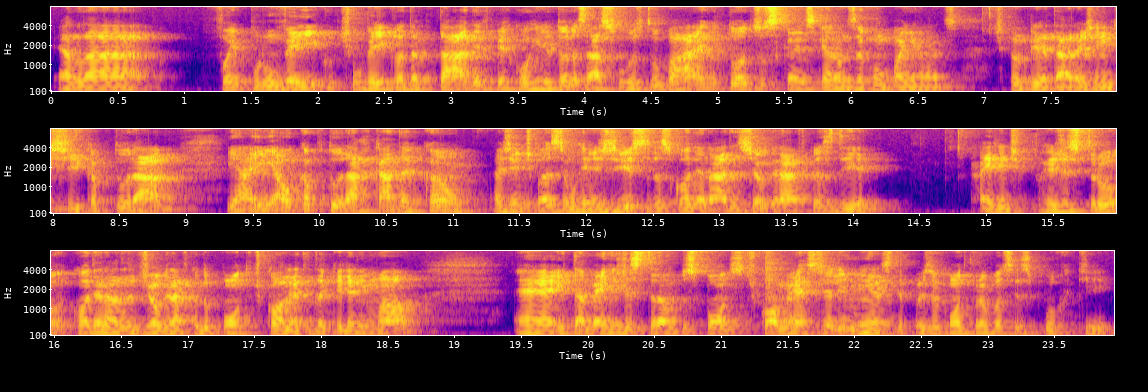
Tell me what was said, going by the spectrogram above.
ela foi por um veículo, tinha um veículo adaptado, ele percorria todas as ruas do bairro, todos os cães que eram desacompanhados de proprietário a gente capturava, e aí ao capturar cada cão, a gente fazia um registro das coordenadas geográficas dele. Aí a gente registrou a coordenada geográfica do ponto de coleta daquele animal é, e também registramos dos pontos de comércio de alimentos. Depois eu conto para vocês por quê.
